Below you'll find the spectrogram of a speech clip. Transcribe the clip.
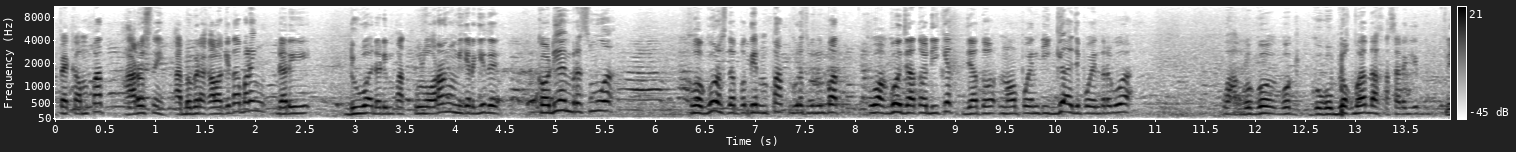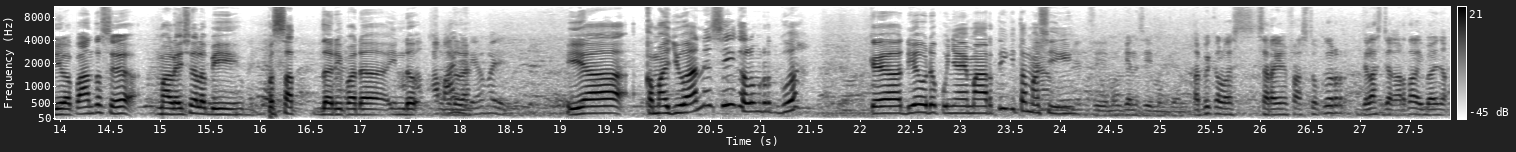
IPK 4 harus nih beberapa kalau kita paling dari dua dari 40 orang mikir gitu ya. kalau dia hampir semua wah gue harus dapetin 4 gue harus dapetin 4 wah gue jatuh dikit jatuh 0.3 aja pointer gue wah gue gue gue gue goblok banget dah kasarnya gitu Gila pantas ya Malaysia lebih pesat daripada Indo apa aja sebenarnya. deh apa aja Iya kemajuannya sih kalau menurut gua kayak dia udah punya MRT kita masih Mungkin sih, mungkin sih, mungkin. Tapi kalau secara infrastruktur jelas Jakarta lebih banyak.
